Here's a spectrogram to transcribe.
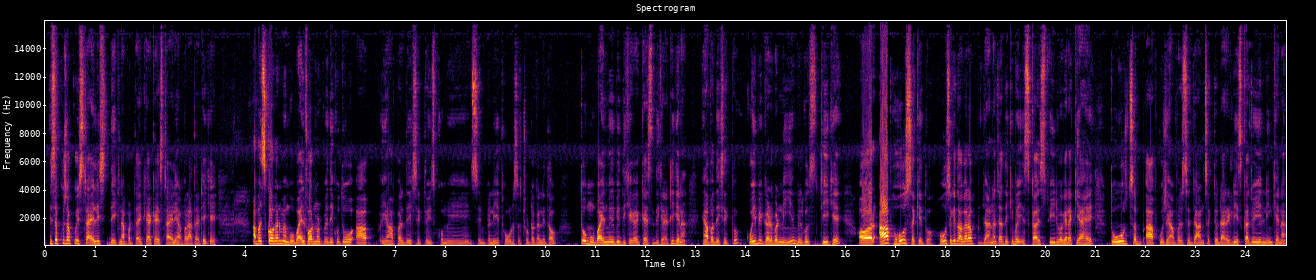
ये सब कुछ आपको स्टाइलिश देखना पड़ता है क्या क्या स्टाइल यहाँ पर आता है, ठीक है? अब इसको अगर मैं मोबाइल फॉर्मेट में देखूँ तो आप यहाँ पर देख सकते हो, इसको मैं सिंपली थोड़ा सा छोटा कर लेता हूँ। तो मोबाइल में भी दिखेगा कैसे दिख रहा है, ठीक है ना? यहाँ पर देख सकते हो, कोई भी गड़बड़ नहीं है, बिल्कुल ठीक है। और आप हो सके तो हो सके तो अगर आप जानना चाहते हैं कि भाई इसका स्पीड वगैरह क्या है तो और सब आप कुछ यहाँ पर से जान सकते हो डायरेक्टली इसका जो ये लिंक है ना,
